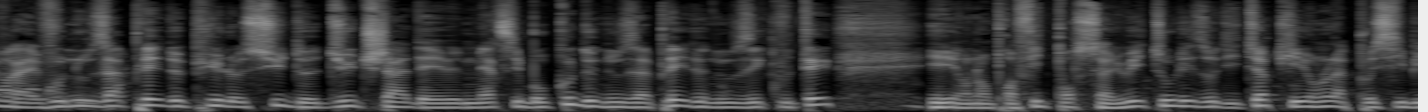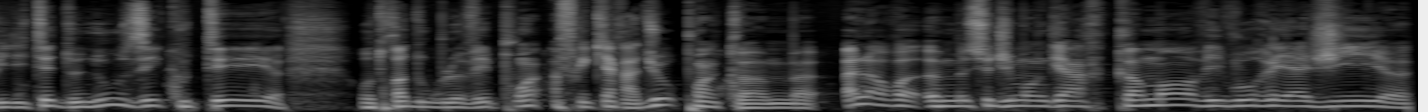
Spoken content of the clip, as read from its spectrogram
vrai. Vous nous appelez depuis le sud du Tchad et merci beaucoup de nous appeler, de nous écouter. Et on en profite pour saluer tous les auditeurs qui ont la possibilité de nous écouter euh, au www.africaradio.com. Alors, euh, Monsieur Jimangar, comment avez-vous réagi euh,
